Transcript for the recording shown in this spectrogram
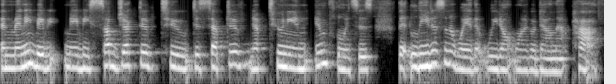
And many may be, may be subjective to deceptive Neptunian influences that lead us in a way that we don't want to go down that path.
